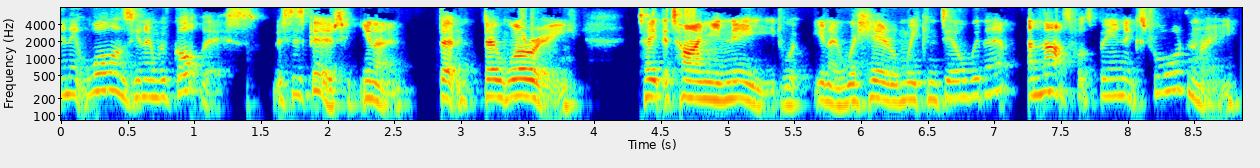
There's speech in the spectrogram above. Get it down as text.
and it was, you know, we've got this. This is good. You know, don't don't worry. Take the time you need. We're, you know, we're here and we can deal with it. And that's what's been extraordinary.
